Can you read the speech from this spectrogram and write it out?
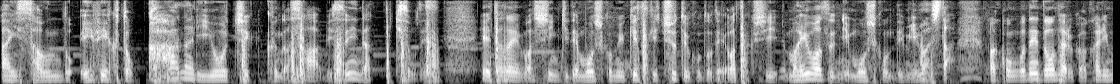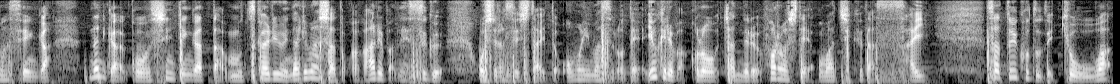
AI サウンドエフェクトかなり要チェックなサービスになってきそうです、えー、ただいま新規で申し込み受付中ということで私迷わずに申し込んでみました、まあ、今後ねどうなるか分かりませんが何かこう進展があったもう使えるようになりましたとかがあればねすぐお知らせしたいと思いますのでよければこのチャンネルフォローしてお待ちください。さあということで今日は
